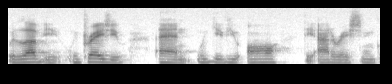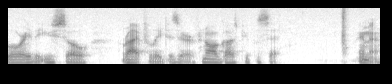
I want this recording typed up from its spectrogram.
we love you, we praise you, and we give you all the adoration and glory that you so rightfully deserve. And all God's people said, Amen.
